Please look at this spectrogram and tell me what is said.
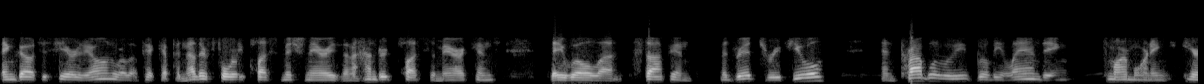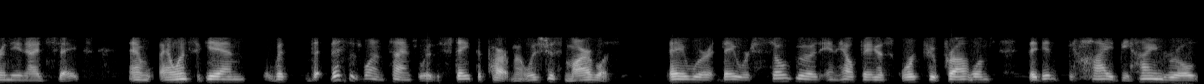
then go to Sierra Leone where they'll pick up another 40 plus missionaries and 100 plus Americans. They will uh, stop in Madrid to refuel and probably will be landing tomorrow morning here in the United States. And, and once again, with th- this is one of the times where the State Department was just marvelous. They were they were so good in helping us work through problems. They didn't hide behind rules.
